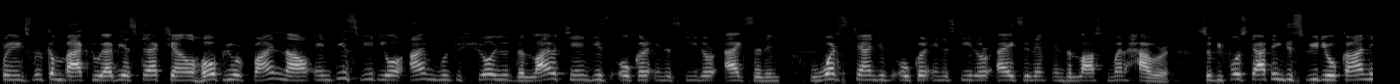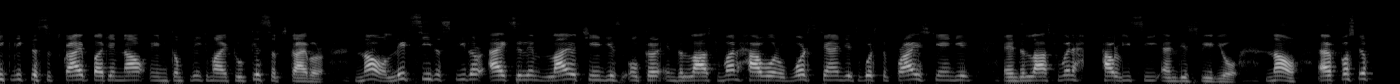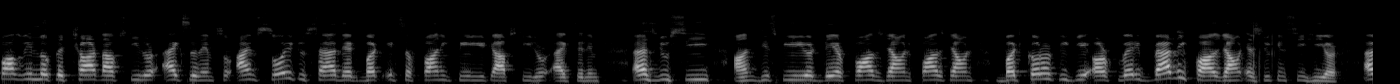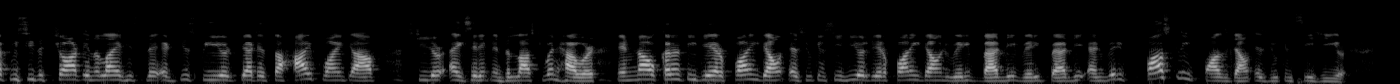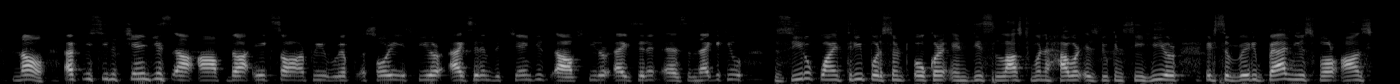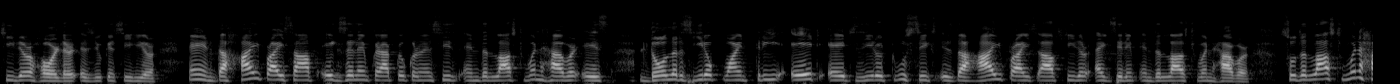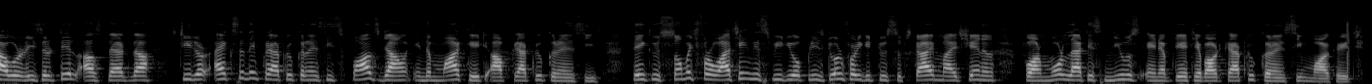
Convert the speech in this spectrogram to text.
friends welcome back to abs tech channel. Hope you are fine now. In this video i'm going to show you the live changes occur in the Stellar xlm what changes occur in the Stellar xlm in the last one hour? So before starting this video kindly click the subscribe button now and complete my 2k subscriber. Now let's see the Stellar xlm live changes occur in the last one hour. What changes what's the price changes in the last one how we see in this video. Now uh, first of all we look the chart of Stellar xlm so i'm sorry to say that but it's a funny period of Stellar xlm as you see on this period they are fast down fast down but currently they are very badly fast down as you can see here. If we see the chart analysis that at this period that is the high point of Stellar xlm in the last one hour. And now currently they are falling down. As you can see here they are falling down very badly very badly and very fastly falls down as you can see here now if we see the changes uh, of the xrp sorry Stellar xlm the changes of Stellar xlm as negative 0.3 percent occur in this last one hour as you can see here. It's a very bad news for all Stellar holder as you can see here. And the high price of xlm cryptocurrencies in the last one hour is dollar 0.388026 is the high price of Stellar xlm in the last one hour. So the last one hour result tell us that the Stellar xlm cryptocurrencies falls down in the market of cryptocurrencies. Thank you so much for watching this video. Please don't forget to subscribe my channel for more latest news and update about cryptocurrency market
